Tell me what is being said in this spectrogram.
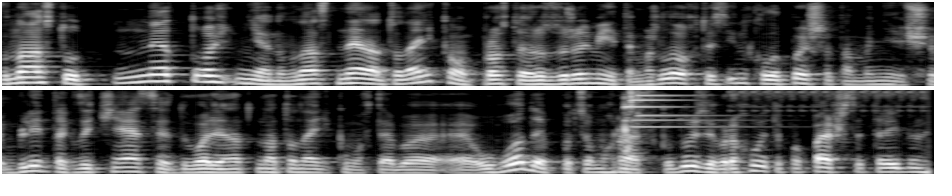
В нас тут не то, ні, ну в нас не на тоненькому, просто розумієте. Можливо, хтось інколи пише там мені, що блін, так зачиняється доволі на, на тоненькому в тебе е, угоди по цьому графіку. Друзі, врахуйте, по-перше, це трейдинг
